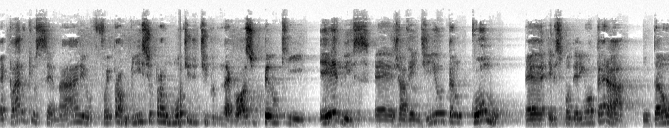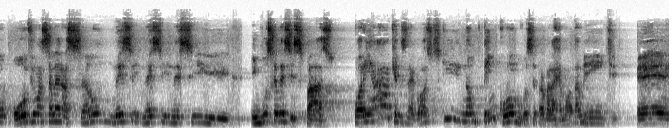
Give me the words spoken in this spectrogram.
é claro que o cenário foi propício para um monte de tipo de negócio pelo que eles é, já vendiam e pelo como é, eles poderiam operar. Então, houve uma aceleração nesse, nesse, nesse, em busca desse espaço. Porém, há aqueles negócios que não tem como você trabalhar remotamente, é,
